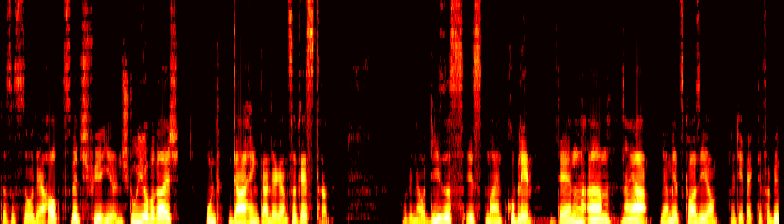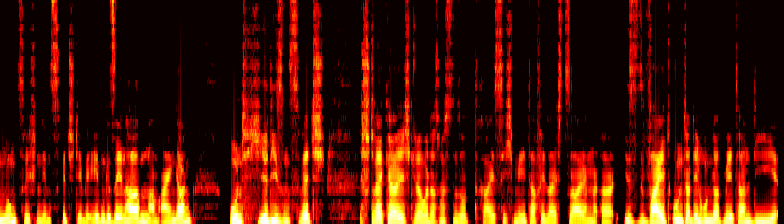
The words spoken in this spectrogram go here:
Das ist so der Hauptswitch für hier den Studiobereich und da hängt dann der ganze Rest dran. Und genau dieses ist mein Problem. Denn, ähm, naja, wir haben jetzt quasi eine direkte Verbindung zwischen dem Switch, den wir eben gesehen haben, am Eingang und hier diesen Switch. Strecke, ich glaube, das müssten so 30 Meter vielleicht sein, äh, ist weit unter den 100 Metern, die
